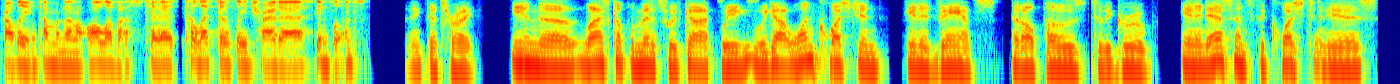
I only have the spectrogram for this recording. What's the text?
probably incumbent on all of us to collectively try to influence. I think that's right. In the last couple of minutes we've got, we, we got one question in advance that I'll pose to the group. And in essence, the question is,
